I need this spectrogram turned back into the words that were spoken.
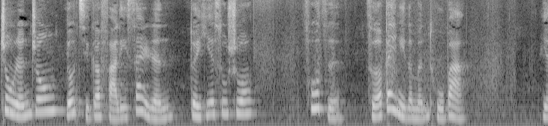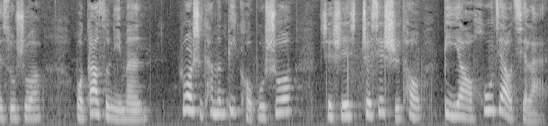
众人中有几个法利赛人对耶稣说：“夫子，责备你的门徒吧。”耶稣说。我告诉你们，若是他们闭口不说，这些这些石头必要呼叫起来。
